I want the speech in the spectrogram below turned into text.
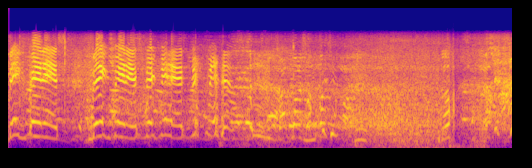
Big finish! Big finish! Big finish! Big finish!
